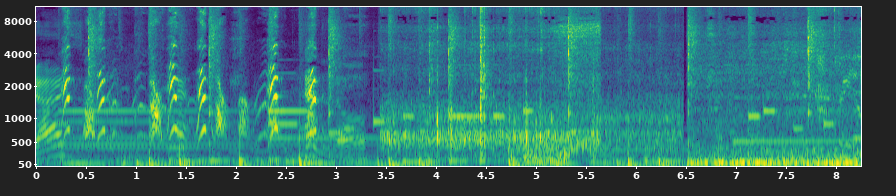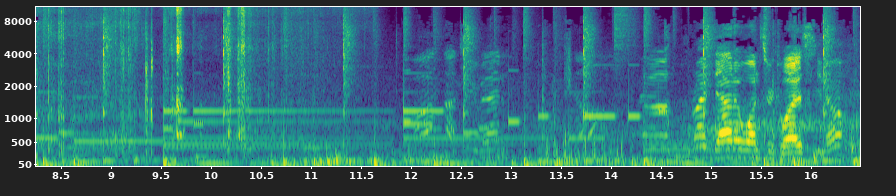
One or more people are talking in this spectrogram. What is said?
guys. Hello. Oh, it's not too bad. Uh, ride down it once or twice, you know?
